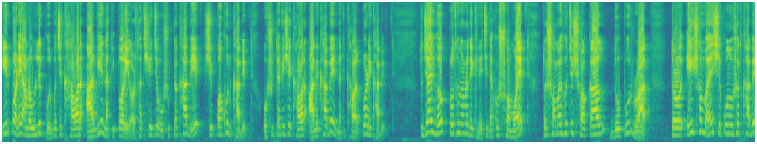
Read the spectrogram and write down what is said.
এরপরে আমরা উল্লেখ করব যে খাওয়ার আগে নাকি পরে, অর্থাৎ সে যে ওষুধটা খাবে, সে কখন খাবে? ওষুধটাকে সে খাওয়ার আগে খাবে নাকি খাওয়ার পরে খাবে? তো যাই হোক, প্রথমে আমরা দেখে নিচ্ছি, দেখো সময়। তো সময় হচ্ছে সকাল, দুপুর, রাত। তো এই সময়ে সে কোন ওষুধ খাবে?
